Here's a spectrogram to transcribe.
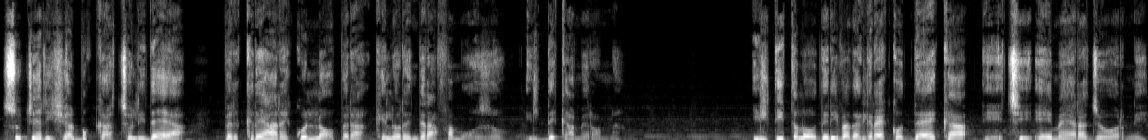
suggerisce al Boccaccio l'idea per creare quell'opera che lo renderà famoso, il Decameron. Il titolo deriva dal greco deca, dieci, e emera giorni.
